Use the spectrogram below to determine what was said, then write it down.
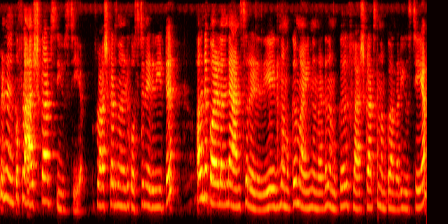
പിന്നെ നിങ്ങൾക്ക് ഫ്ലാഷ് കാർഡ്സ് യൂസ് ചെയ്യാം. ഫ്ലാഷ് കാർഡ്സ് എന്നൊരു ക്വസ്റ്റ്യൻ എഴുതിയിട്ട് അതിന്റെ പുറകിൽ അതിന്റെ ആൻസർ എഴുതി. ഇത് നമുക്ക് മൈൻഡ് നന്നായിട്ട് നമുക്ക് ഫ്ലാഷ് കാർഡ്സ് നമുക്ക് നന്നായിട്ട് യൂസ് ചെയ്യാം.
